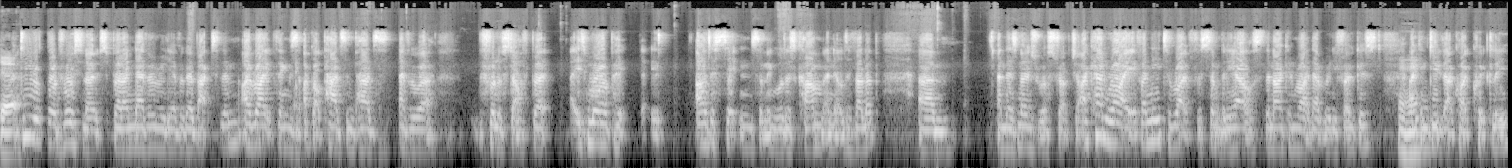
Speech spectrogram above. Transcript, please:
Yeah. I do record voice notes, but I never really ever go back to them. I write things. I've got pads and pads everywhere, full of stuff. But it's more. I'll just sit and something will just come and it'll develop. Um, and there's no real structure. I can write if I need to write for somebody else, then I can write that really focused. I can do that quite quickly.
